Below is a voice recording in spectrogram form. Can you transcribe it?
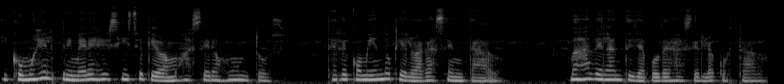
Y como es el primer ejercicio que vamos a hacer juntos, te recomiendo que lo hagas sentado. Más adelante ya podrás hacerlo acostado.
